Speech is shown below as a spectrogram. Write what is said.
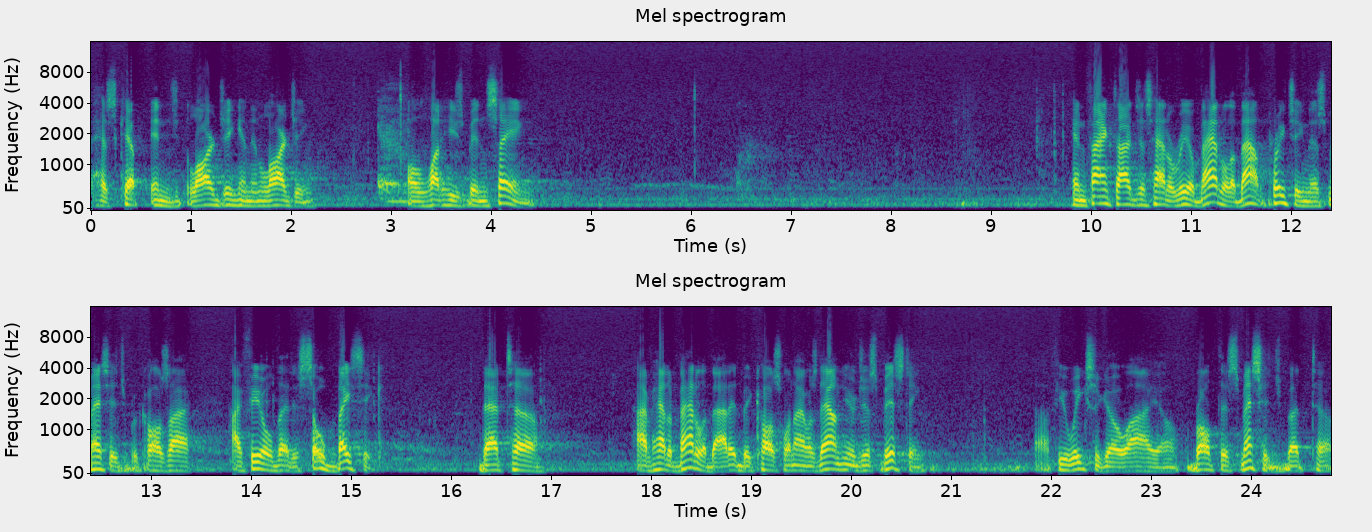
has kept enlarging and enlarging on what He's been saying. In fact, I just had a real battle about preaching this message because I, I feel that it's so basic that uh, I've had a battle about it because when I was down here just visiting a few weeks ago, I uh, brought this message, but uh,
